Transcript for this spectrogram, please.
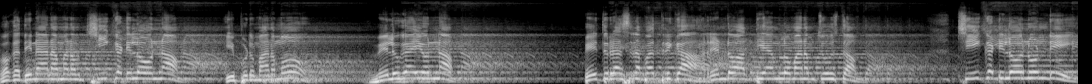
ఒక దినాన మనం చీకటిలో ఉన్నాం. ఇప్పుడు మనము వెలుగై ఉన్నాం. పేతురాసిన పత్రిక రెండో అధ్యాయంలో మనం చూస్తాం. చీకటిలో నుండి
